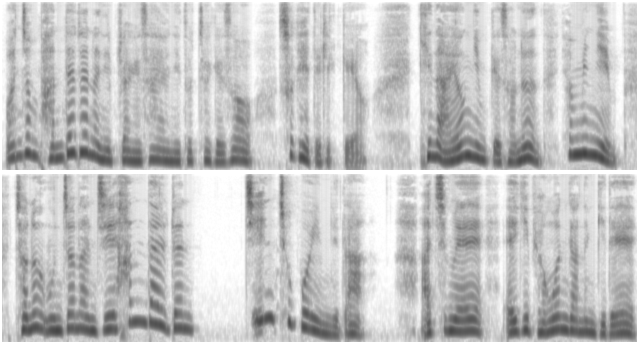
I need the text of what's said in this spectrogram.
완전 반대되는 입장의 사연이 도착해서 소개해 드릴게요. 김아영님께서는 현미님, 저는 운전한 지 한 달 된 찐 초보입니다. 아침에 아기 병원 가는 길에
